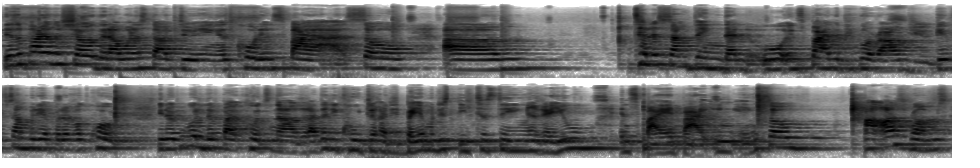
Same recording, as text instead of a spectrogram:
there's a part of the show that I want to start doing. It's called Inspire Us. So, um, tell us something that will inspire the people around you. Give somebody a bit of a quote. You know, people live by quotes now. Rather the quote, inspired by Ing Ing. So, I asked Romz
